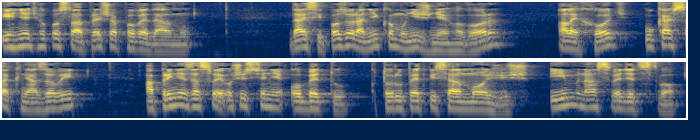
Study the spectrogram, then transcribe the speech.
i hneď ho poslal preč a povedal mu, daj si pozor a nikomu nič nehovor, ale choď, ukáž sa kňazovi a prines za svoje očistenie obetu, ktorú predpísal Mojžiš, im na svedectvo.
